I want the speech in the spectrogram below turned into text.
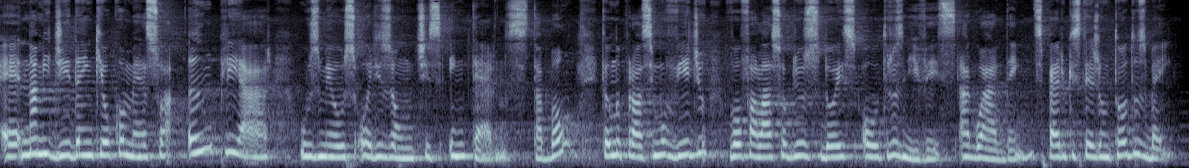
é, na medida em que eu começo a ampliar os meus horizontes internos, tá bom? Então, no próximo vídeo, vou falar sobre os dois outros níveis. Aguardem, espero que estejam todos bem.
